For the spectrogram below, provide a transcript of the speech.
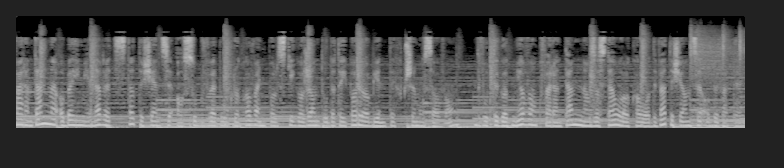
Kwarantanna obejmie nawet 100 tysięcy osób według rokowań polskiego rządu do tej pory objętych przymusową, dwutygodniową kwarantanną zostało około 2000 obywateli.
